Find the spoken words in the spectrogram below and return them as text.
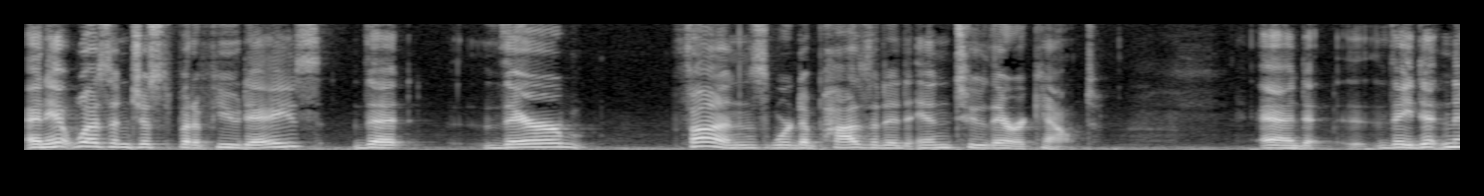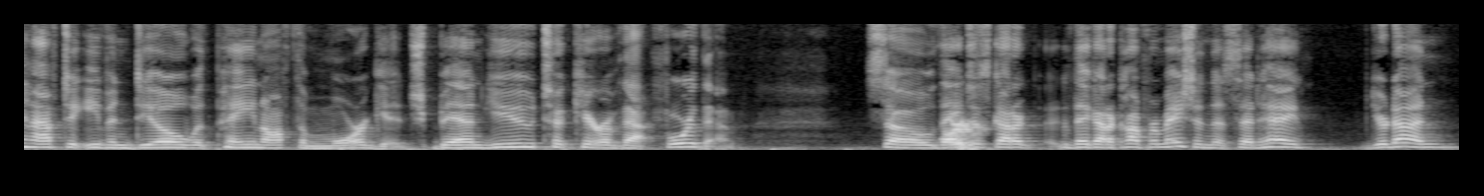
and it wasn't just but a few days that their funds were deposited into their account. And they didn't have to even deal with paying off the mortgage. Ben, you took care of that for them. So they just got a they got a confirmation that said, "Hey, you're done.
